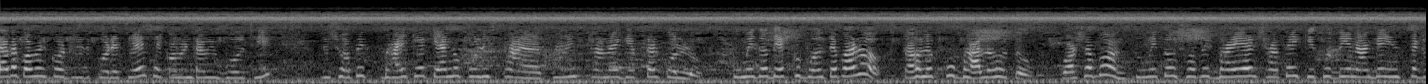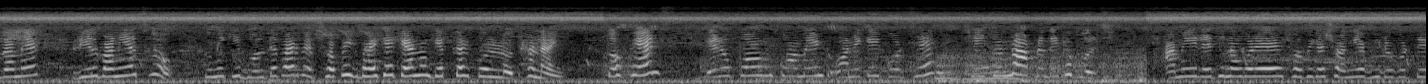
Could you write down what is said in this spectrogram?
দাদা কমেন্ট করেছে, সেই কমেন্টটা আমি বলছি। যে শফিক ভাইকে কেন পুলিশ পুলিশ থানায় গ্রেপ্তার করল? তুমি যদি একটু বলতে পারো, তাহলে খুব ভালো হতো। বর্ষা বোন, তুমি তো শফিক ভাইয়ের সাথেই কিছুদিন আগে ইনস্টাগ্রামে রিল বানিয়েছো। তুমি কি বলতে পারবে, শফিক ভাইকে কেন গ্রেপ্তার করল থানায়? তো ফ্রেন্ডস এরকম কমেন্ট অনেকেই করছে, সেই জন্য আপনাদেরকে বলছি। আমি রেজিনগরে শফিকের সঙ্গে ভিডিও করতে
